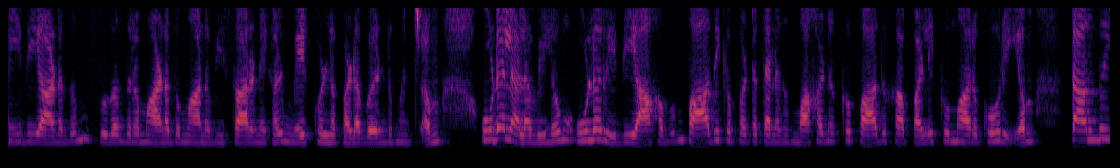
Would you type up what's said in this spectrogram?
நீதியானதும் சுதந்திரமானதுமான விசாரணைகள் மேற்கொள்ளப்பட வேண்டும் என்றும் உடல் அளவிலும் உள ரீதியாகவும் பாதிக்கப்பட்ட தனது மகனுக்கு பாதுகாப்பு அளிக்குமாறு கோரியும் தந்தை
